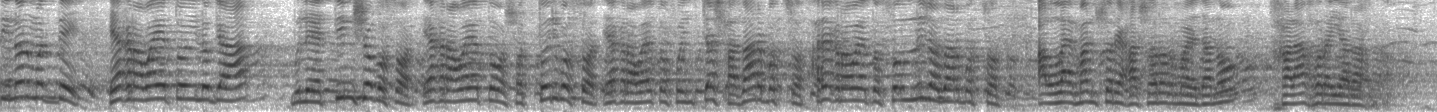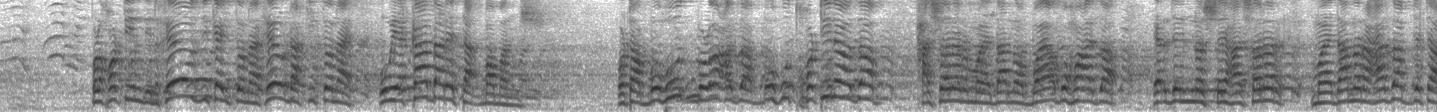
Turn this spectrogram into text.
দিনের মধ্যে এক রাওয়ায়ত গিয়া, বলে তিনশো বছর, এক রাওয়ায়ত সত্তর বছর, এক রাওয়ায়ত পঞ্চাশ হাজার বছর, আর এক রাওয়ায়ত চল্লিশ হাজার বছর, আল্লাহ মানুষের হাসরের ময়দানও খাড়া খরাইয়া রাখবা। বড় কঠিন দিন সেও জিকাইত না সেও ডাকিতো না, ও একাদারে থাকবা মানুষ। ওটা বহুত বড় আজাব, বহুত কঠিন আজাব। হাসরের ময়দান, ভয়াবহ আজাব এর জন্য সে হাসরের ময়দানের আজাব যেটা,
